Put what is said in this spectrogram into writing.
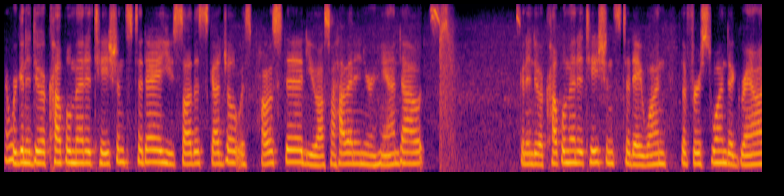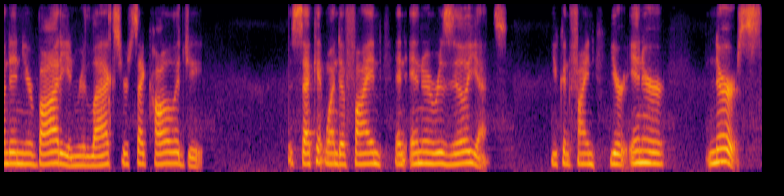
And we're going to do a couple meditations today. You saw the schedule, it was posted. You also have it in your handouts. I'm going to do a couple meditations today. One, the first one to ground in your body and relax your psychology. The second one to find an inner resilience. You can find your inner nurse,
